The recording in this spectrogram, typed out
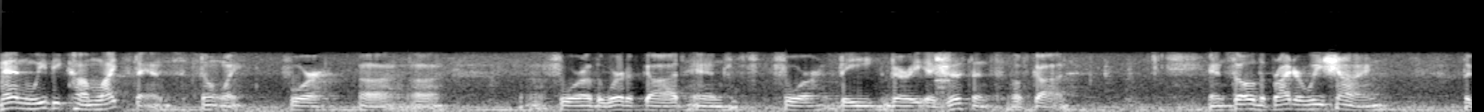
then we become light stands, don't we, for uh, uh, for the Word of God and for the very existence of God. And so the brighter we shine, the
